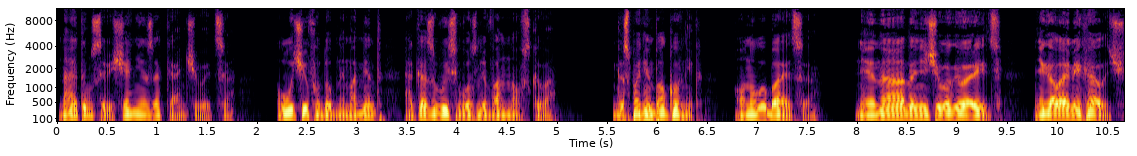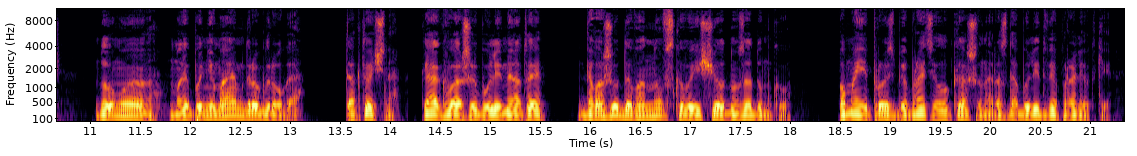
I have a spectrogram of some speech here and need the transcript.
На этом совещание заканчивается. Улучив удобный момент, оказываюсь возле Ванновского. «Господин полковник». Он улыбается. «Не надо ничего говорить. Николай Михайлович, думаю, мы понимаем друг друга». «Так точно. Как ваши пулеметы?» Довожу до Ванновского еще одну задумку. По моей просьбе братья Лукашины раздобыли две пролетки —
